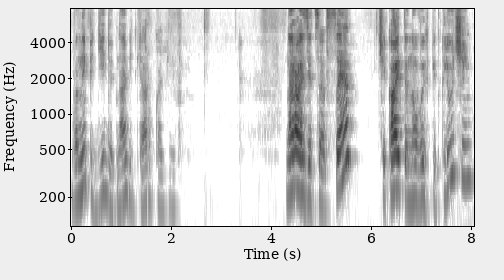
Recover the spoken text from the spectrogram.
вони підійдуть навіть для рукавів. Наразі це все. Чекайте нових підключень.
